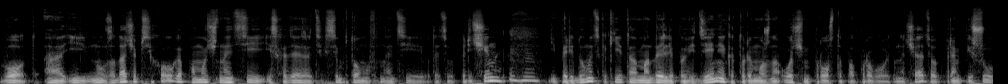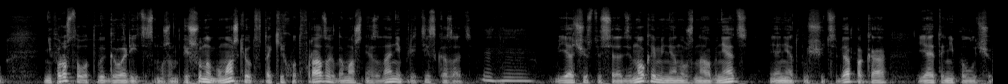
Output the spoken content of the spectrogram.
Вот. А, И ну, задача психолога помочь найти, исходя из этих симптомов, найти вот эти вот причины и придумать какие-то модели поведения, которые можно очень просто попробовать начать. Вот прям пишу, не просто вот вы говорите с мужем, пишу на бумажке вот в таких вот фразах домашнее задание прийти сказать. Я чувствую себя одинокой, меня нужно обнять, я не отпущу тебя, пока я это не получу.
